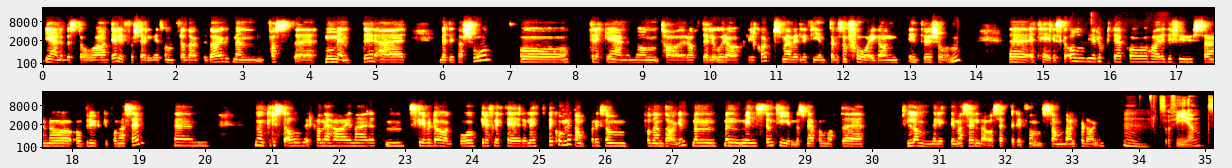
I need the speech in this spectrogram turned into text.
gjerne bestå av De er litt forskjellige sånn fra dag til dag, men faste momenter er meditasjon og trekker gjerne noen tarot- eller orakelkort, som er veldig fint å liksom få i gang intuisjonen. Eh, eteriske olje lukter jeg på, har i diffuseren og, og bruker på meg selv. Eh, noen krystaller kan jeg ha i nærheten. Skriver dagbok, reflekterer litt. Det kommer litt an på, liksom, på den dagen, men, men, minst en time som jeg på en måte lander litt i meg selv da, og setter litt sånn standarden for dagen. Mm, så fint.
